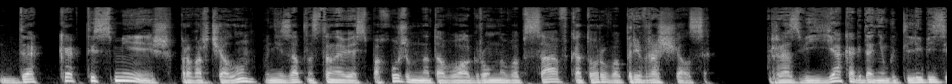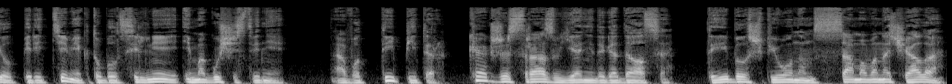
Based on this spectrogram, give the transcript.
«Да как ты смеешь?» – проворчал он, внезапно становясь похожим на того огромного пса, в которого превращался. «Разве я когда-нибудь лебезил перед теми, кто был сильнее и могущественнее? А вот ты, Питер, как же сразу я не догадался. Ты был шпионом с самого начала,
